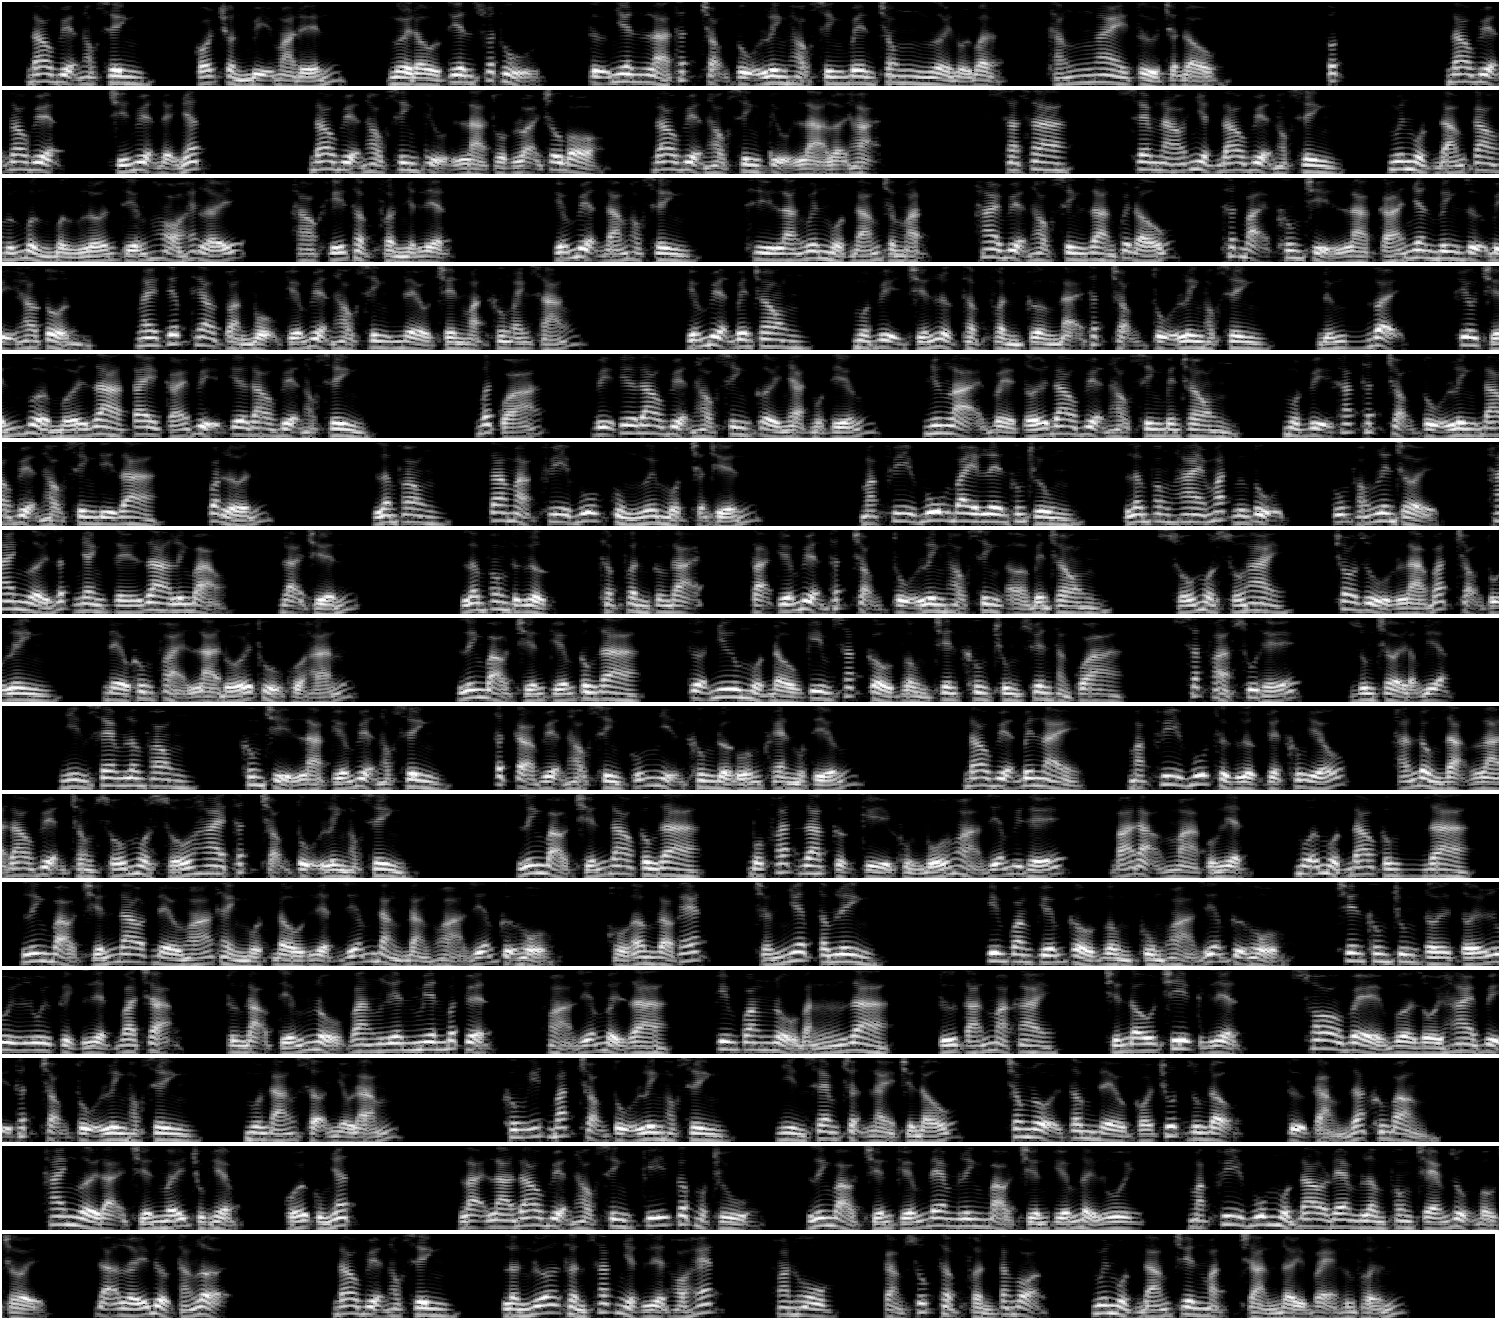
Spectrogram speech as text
Đao viện học sinh, có chuẩn bị mà đến, người đầu tiên xuất thủ, tự nhiên là thất trọng tụ linh học sinh bên trong người nổi bật, thắng ngay từ trận đầu. Tốt. đao viện đao viện, chín viện đệ nhất. Đao viện học sinh tự là thuộc loại châu bò, đao viện học sinh tự là lợi hại. Xa xa, xem náo nhiệt đao viện học sinh, nguyên một đám cao hứng bừng bừng lớn tiếng hò hét lấy, hào khí thập phần nhiệt liệt. Kiếm viện đám học sinh thì là nguyên một đám trầm mặt, hai viện học sinh gian quyết đấu, thất bại không chỉ là cá nhân vinh dự bị hao tổn ngay tiếp theo toàn bộ kiếm viện học sinh đều trên mặt không ánh sáng. Kiếm viện bên trong, một vị chiến lược thập phần cường đại thất trọng tụ linh học sinh, đứng dậy, khiêu chiến vừa mới ra tay cái vị kia đao viện học sinh. Bất quá, vị kia đao viện học sinh cười nhạt một tiếng, nhưng lại về tới đao viện học sinh bên trong, một vị khác thất trọng tụ linh đao viện học sinh đi ra, quát lớn. Lâm phong, ta mạc phi vũ cùng ngươi một trận chiến. Mạc phi vũ bay lên không trung, lâm phong hai mắt ngưng tụ, cũng phóng lên trời, hai người rất nhanh tế ra linh bảo, đại chiến. Lâm phong thực lực thập phần cường đại, tại kiếm viện thất trọng tụ linh học sinh ở bên trong, số một, số hai, cho dù là bắt trọng tụ linh đều không phải là đối thủ của hắn. Linh bảo chiến kiếm công ra tựa như một đầu kim sắc cầu vồng trên không trung xuyên thẳng qua, sát phạt xu thế, dùng trời động địa. Nhìn xem lâm phong, không chỉ là kiếm viện học sinh, tất cả viện học sinh cũng nhịn không được uống khen một tiếng. Đao viện bên này mặc phi vũ thực lực tuyệt không yếu, hắn đồng dạng là đao viện trong số một số hai thất trọng tụ linh học sinh. Linh bảo chiến đao công ra bộc phát ra cực kỳ khủng bố hỏa diễm như thế, bá đạo mà cùng liệt, mỗi một đao công ra linh bảo chiến đao đều hóa thành một đầu liệt diễm đằng đằng hỏa diễm cự hổ hổ âm gào thét, chấn nhiếp tâm linh. Kim quang kiếm cầu vồng cùng hỏa diễm cự hổ trên không trung tới tới lui lui kịch liệt va chạm, từng đạo tiếng nổ vang liên miên bất tuyệt, hỏa diễm về ra, kim quang nổ bắn ra, tứ tán mà khai, chiến đấu chi kịch liệt, so về vừa rồi hai vị thất trọng tụ linh học sinh, muốn đáng sợ nhiều lắm. Không ít bắt trọng tụ linh học sinh, nhìn xem trận này chiến đấu, trong nội tâm đều có chút rung động, tự cảm giác không bằng. Hai người đại chiến mấy chục hiệp, cuối cùng nhất, lại là đao viện học sinh kỹ cấp một chủ, linh bảo chiến kiếm đem linh bảo chiến kiếm đẩy lui mặc phi vũ một đao đem lâm phong chém dụng bầu trời, đã lấy được thắng lợi. Đao viện học sinh, lần nữa thần sắc nhiệt liệt hò hét hoan hô, cảm xúc thập phần tăng vọt, nguyên một đám trên mặt tràn đầy vẻ hưng phấn.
